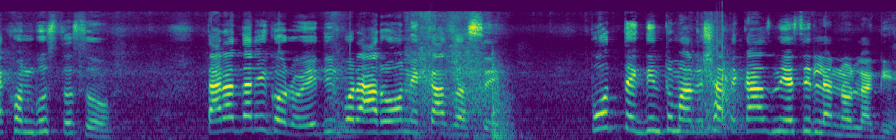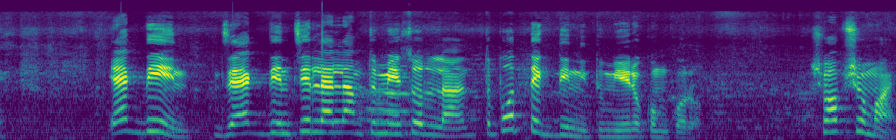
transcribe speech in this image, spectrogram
এখন বুঝতেছি তাড়াতাড়ি করো এটির পরে আরও অনেক কাজ আছে। প্রত্যেক দিন তোমার সাথে কাজ নিয়ে চিল্লানো লাগে। একদিন যে একদিন চিল্লাইলাম তুমি চললাম তো প্রত্যেক দিনই তুমি এরকম করো। সব সময়।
